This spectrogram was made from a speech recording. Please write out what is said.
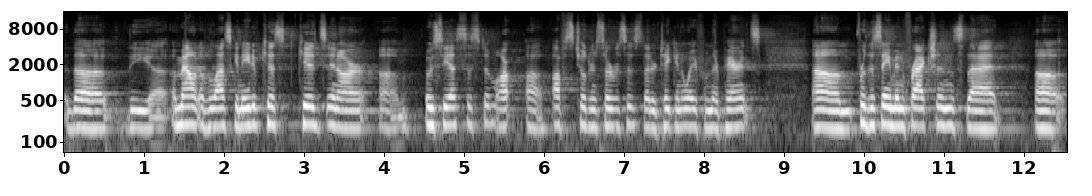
the, the uh, amount of Alaska Native kids, in our um, OCS system, our uh, Office of Children's Services, that are taken away from their parents um, for the same infractions that uh,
